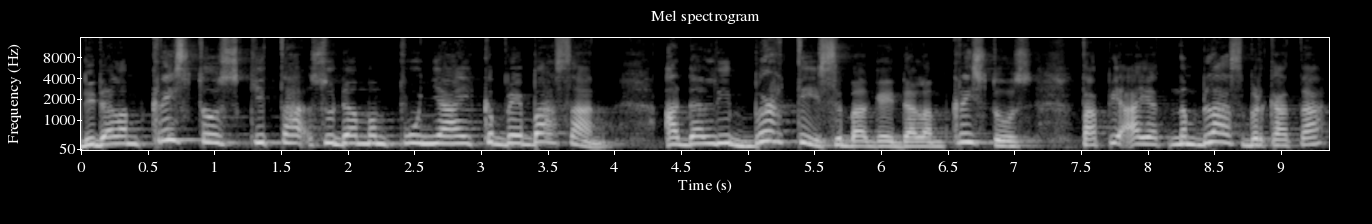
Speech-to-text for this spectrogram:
di dalam Kristus kita sudah mempunyai kebebasan. Ada liberty sebagai dalam Kristus. Tapi ayat 16 berkata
